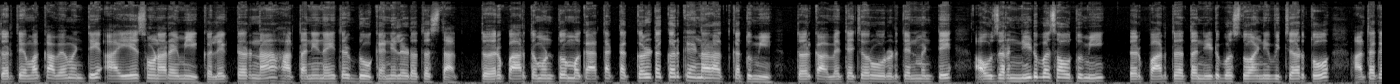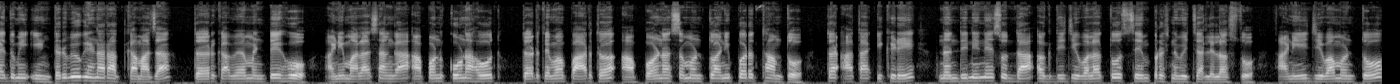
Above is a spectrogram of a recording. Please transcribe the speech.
तर तेव्हा काव्या म्हणते आय एस होणार आहे मी. कलेक्टर ना हाताने नाही तर डोक्याने लढत असतात. तर पार्थ म्हणतो मग आता टक्कर टक्कर खेळणार आहात का तुम्ही? तर काव्या त्याच्यावर ओरडते आणि म्हणते अहो जरा नीट बसाव तुम्ही. तर पार्थ आता नीट बसतो आणि विचारतो आता काय तुम्ही इंटरव्ह्यू घेणार आहात का माझा? तर काव्या म्हणते हो. आणि मला सांगा आपण कोण आहोत? तर तेव्हा पार्थ आपण असं म्हणतो आणि परत थांबतो. तर आता इकडे नंदिनीने सुद्धा अगदी जीवाला तो सेम प्रश्न विचारलेला असतो. आणि जीवा म्हणतो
